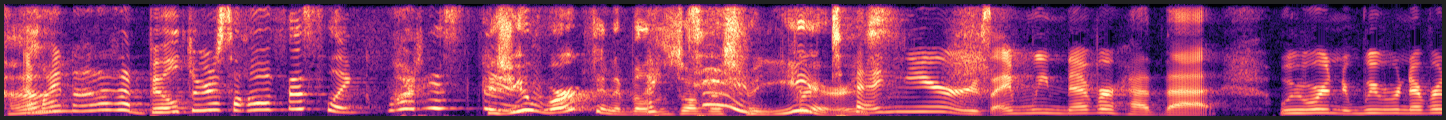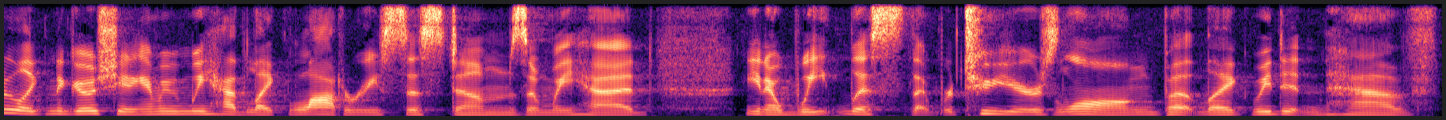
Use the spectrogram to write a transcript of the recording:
Am I not at a builder's office? Like, what is this? Because you worked in a builder's I office for years. ten years, and we never had that. We were we were never like negotiating. I mean, we had like lottery systems, and we had you know wait lists that were two years long, but like we didn't have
